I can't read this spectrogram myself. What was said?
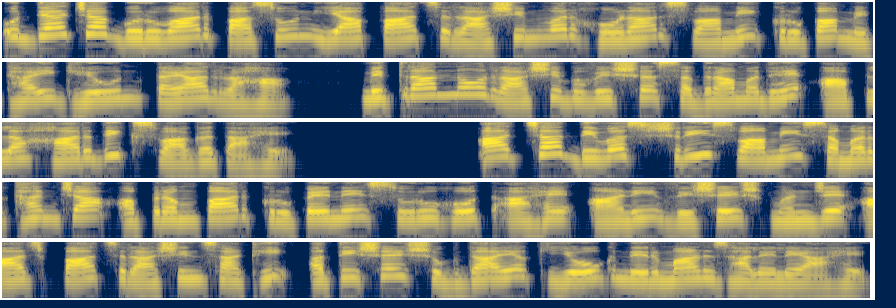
उद्याच्या गुरुवारपासून या पाच राशींवर होणार स्वामी कृपा मिठाई घेऊन तयार रहा. मित्रांनो राशी भविष्य सदरामध्ये आपलं हार्दिक स्वागत आहे. आजचा दिवस श्री स्वामी समर्थांच्या अपरंपार कृपेने सुरू होत आहे आणि विशेष म्हणजे आज पाच राशींसाठी अतिशय शुभदायक योग निर्माण झालेले आहेत.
